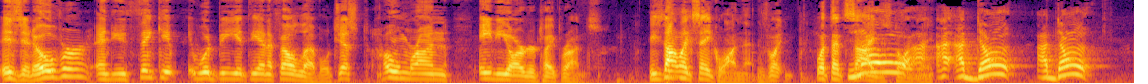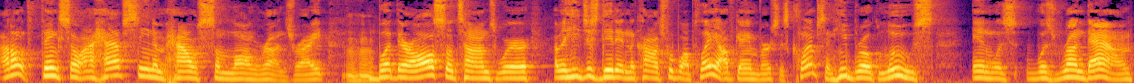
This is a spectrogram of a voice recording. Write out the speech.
is it over? And do you think it would be at the NFL level? Just home run, 80 yarder type runs? He's not like Saquon, then, is what, what that side no, told me. I, I don't, I don't, I don't think so. I have seen him house some long runs, right? Mm-hmm. But there are also times where, I mean, he just did it in the college football playoff game versus Clemson. He broke loose and was was run down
